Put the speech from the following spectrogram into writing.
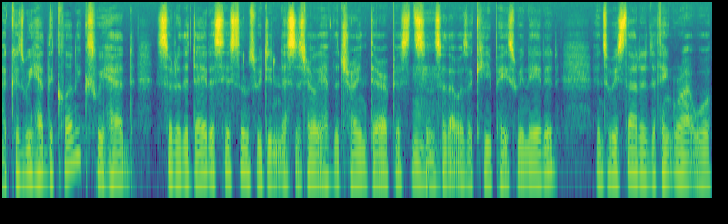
because uh, we had the clinics, we had sort of the data systems, we didn't necessarily have the trained therapists, mm-hmm. and so that was a key piece we needed. And so we started to think, right, well,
